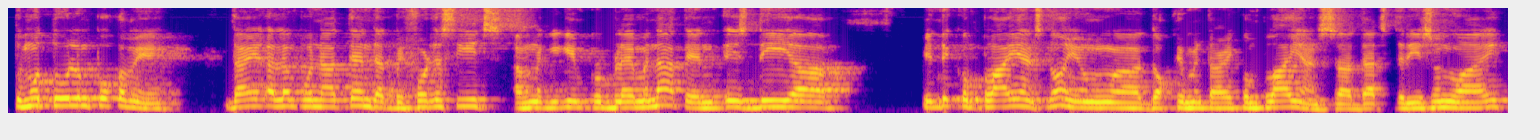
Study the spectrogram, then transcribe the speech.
tumutulong po kami dahil alam po natin that before the seats, ang nagiging problema natin is the uh, in the compliance, no, yung uh, documentary compliance. Uh, that's the reason why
